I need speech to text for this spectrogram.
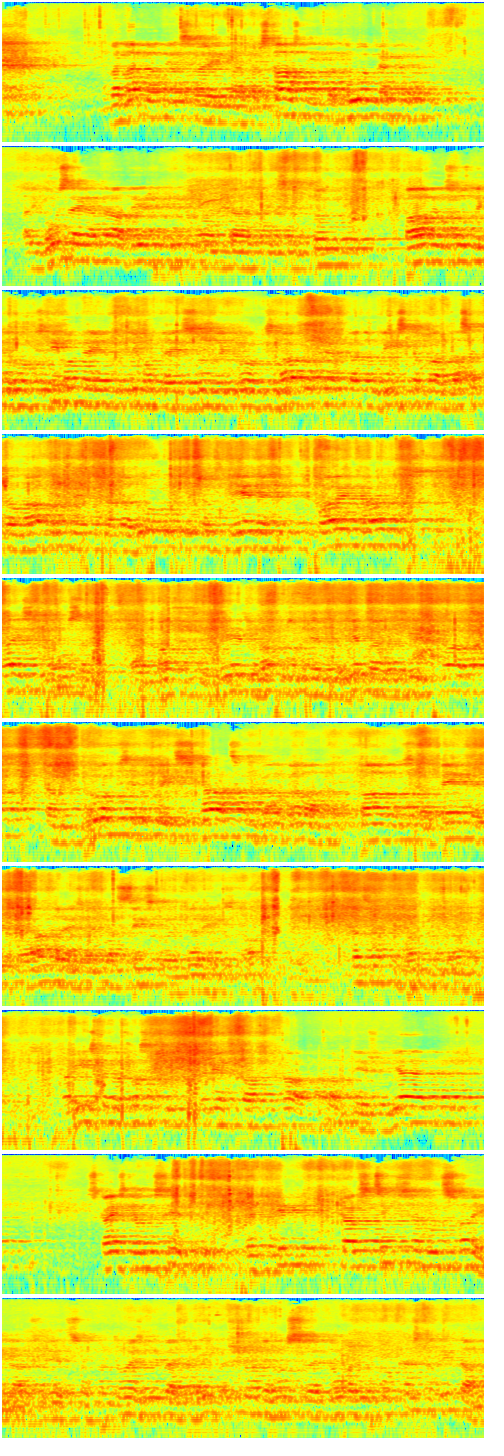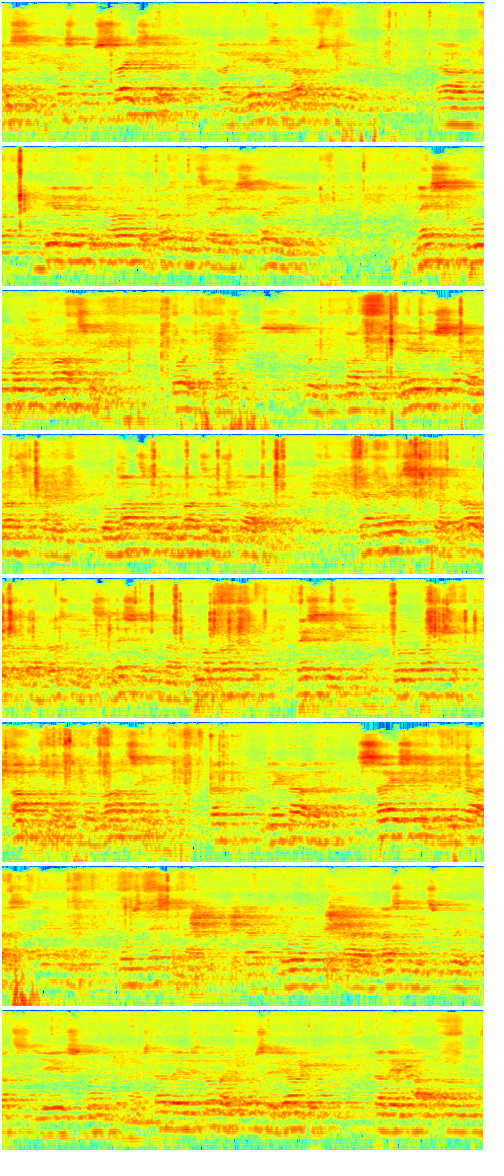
var lepoties vai, vai var stāstīt par to, ka arī mūsējā tāda ir. Un, tā, tur Pāvils uzlika rokas Timotejam, Timotejs uzlika rokas nākošajam, kādam bīskapām, tas atkal nākošajam, kādā roku uzlikšanas. Kā ir kādas taisa mums ar pašu Jēzu un apustiem, ka vienmēr ir bijis kāds, tam rokas ir uzlikts kāds, un galu galā Pāvils vai Pēteris vai Andrejs vai kāds cits to ir darījis. No? Tas ir Tā pasakīt, ka viens tāds kā tam tieši ir jēga. Skaisti jau tas ir, bet ir kāds cits varbūt svarīgāks lietas, un par to es gribētu arī īpaši šodien uzsvērt, domāt par to, kas tad ir tā misija, kas mūs saista ar Jēzu, ar apustiem. Viena lieta tā, ka baznīcā ir svarīgi nest to pašu mācību, ko ir mācījis, ko ir mācījis Jēzus saviem mācītājiem, ko ir mācījuši tālāk. Ja mēs, kā draugi, kā baznīca, nesludinām to pašu pestīšanu, to pašu apostolisko mācību, tad nekāda saistība, nekāda saiknes mums nesanāk ar to, ar baznīcu, ko ir pats Jēzus nodibinājis. Tādēļ es domāju, ka mums ir jābūt tādiem um,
